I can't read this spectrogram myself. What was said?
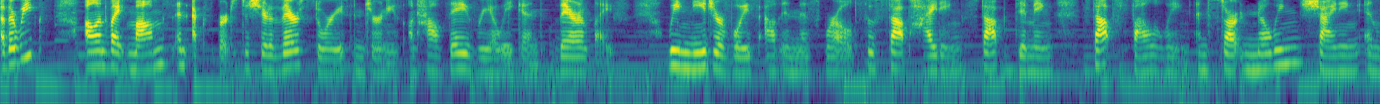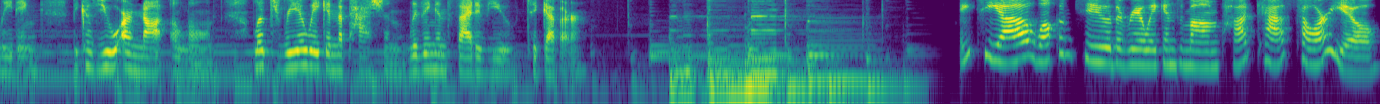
Other weeks, I'll invite moms and experts to share their stories and journeys on how they reawakened their life. We need your voice out in this world, so stop hiding, stop dimming, stop following, and start knowing, shining, and leading because you are not alone. Let's reawaken the passion living inside of you together. Hey, Tia, welcome to the Reawakened Mom podcast. How are you?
